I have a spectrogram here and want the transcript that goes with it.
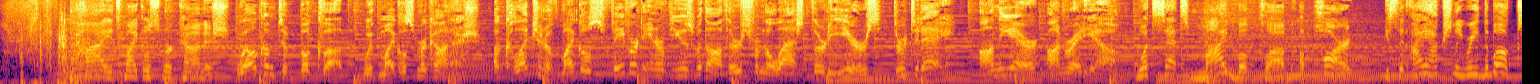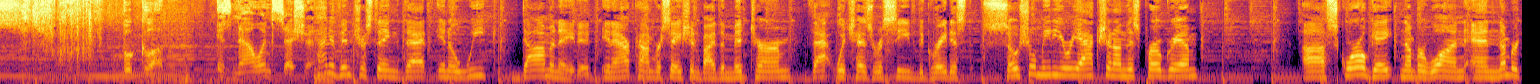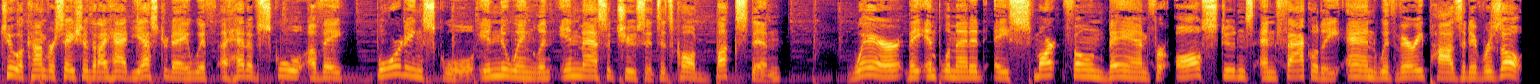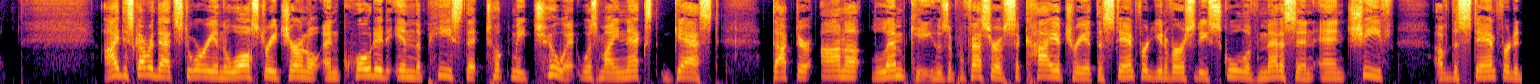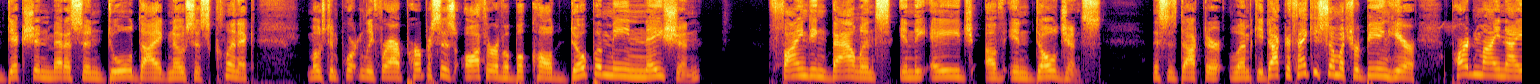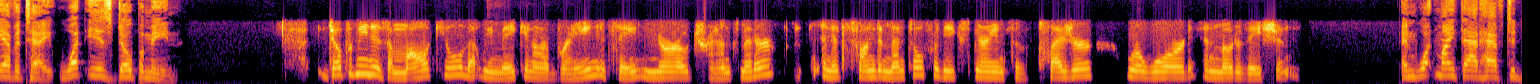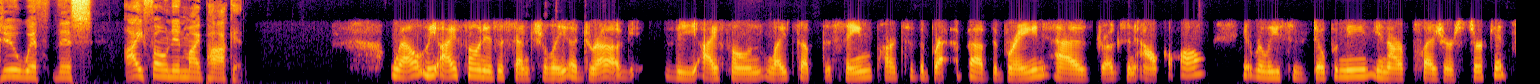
Hi, it's Michael Smerconish. Welcome to Book Club with Michael Smerconish, a collection of Michael's favorite interviews with authors from the last 30 years through today, on the air, on radio. What sets my book club apart is that I actually read the books. Book Club is now in session. Kind of interesting that in a week dominated in our conversation by the midterm, that which has received the greatest social media reaction on this program uh, Squirrelgate, number one, and number two, a conversation that I had yesterday with a head of school of a boarding school in New England, in Massachusetts. It's called Buxton, where they implemented a smartphone ban for all students and faculty, and with very positive result. I discovered that story in the Wall Street Journal and quoted in the piece that took me to it was my next guest, Dr. Anna Lembke, who's a professor of psychiatry at the Stanford University School of Medicine and chief of the Stanford Addiction Medicine Dual Diagnosis Clinic. Most importantly, for our purposes, author of a book called Dopamine Nation Finding Balance in the Age of Indulgence. This is Dr. Lembke. Doctor, thank you so much for being here. Pardon my naivete. What is dopamine? Dopamine is a molecule that we make in our brain. It's a neurotransmitter, and it's fundamental for the experience of pleasure, reward, and motivation. And what might that have to do with this iPhone in my pocket? Well, the iPhone is essentially a drug. The iPhone lights up the same parts of the, bra- of the brain as drugs and alcohol. It releases dopamine in our pleasure circuits.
